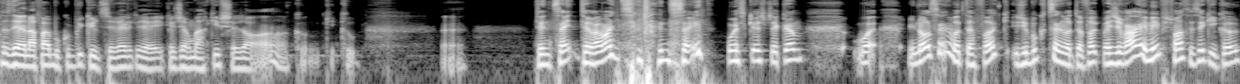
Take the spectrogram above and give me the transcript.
Ça, c'est une affaire beaucoup plus culturelle que j'ai remarqué. Je suis genre, ah, cool, ok, cool. Euh, T'as une scène, t'as vraiment une, une scène où est-ce que j'étais comme, ouais, une autre scène what the fuck? J'ai beaucoup de scènes what the fuck, mais j'ai vraiment aimé, puis je pense que c'est ça qui est cool.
